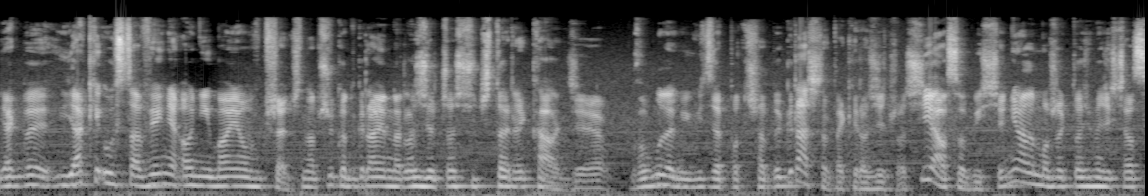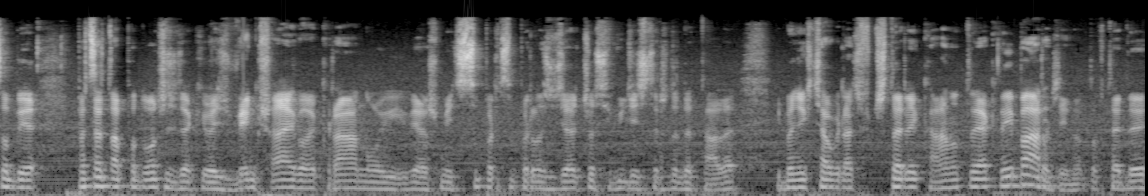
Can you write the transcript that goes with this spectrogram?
jakby jakie ustawienia oni mają w grze. Czy na przykład grają na rozdzielczości 4K, gdzie w ogóle mi widzę potrzeby grać na takiej rozdzielczości. Ja osobiście nie, ale może ktoś będzie chciał sobie PC-ta podłączyć do jakiegoś większego ekranu i wiesz, mieć super, super rozdzielczość i widzieć też te detale i będzie chciał grać w 4K, no to jak najbardziej, no to wtedy,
